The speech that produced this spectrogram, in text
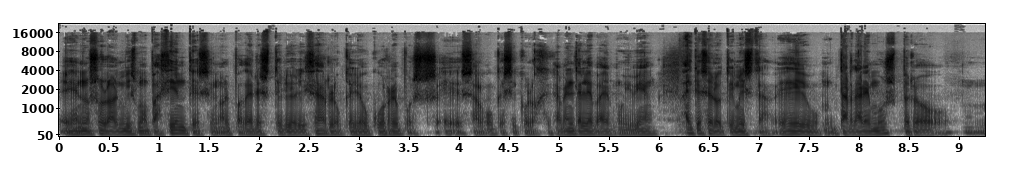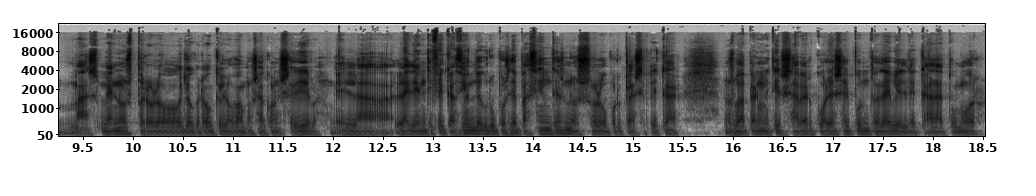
eh, no solo al mismo paciente, sino al poder exteriorizar lo que le ocurre, pues es algo que psicológicamente le va muy bien. Hay que ser optimista, eh, tardaremos, pero más menos, pero yo creo que lo vamos a conseguir. Eh, la, identificación de grupos de pacientes no es solo por clasificar, nos va a permitir saber cuál es el punto débil de cada tumor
